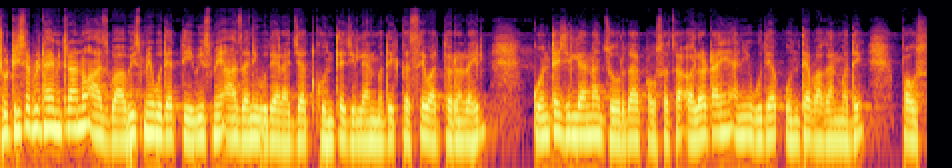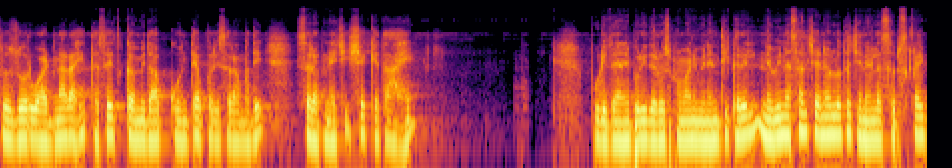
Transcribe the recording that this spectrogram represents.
छोटीशी अपडेट आहे मित्रांनो आज बावीस मे उद्या तेवीस मे आज आणि उद्या राज्यात कोणत्या जिल्ह्यांमध्ये कसे वातावरण राहील? कोणत्या जिल्ह्यांना जोरदार पावसाचा अलर्ट आहे आणि उद्या कोणत्या भागांमध्ये पावसाचा जोर वाढणार आहे? तसेच कमी दाब कोणत्या परिसरामध्ये सरकण्याची शक्यता आहे? पुढे जाण्यापूर्वी दररोजप्रमाणे विनंती करेल. नवीन असाल चॅनल तर चॅनलला सबस्क्राईब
